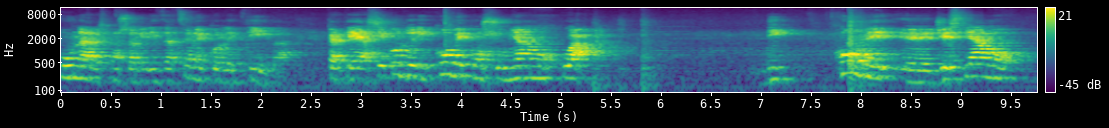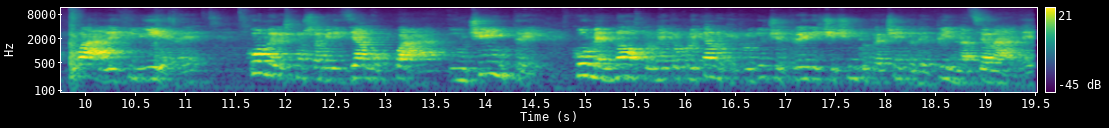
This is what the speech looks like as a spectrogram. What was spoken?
una responsabilizzazione collettiva perché a secondo di come consumiamo qua, di come eh, gestiamo qua le filiere, come responsabilizziamo qua in centri come il nostro metropolitano che produce il 13-5% del PIL nazionale,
